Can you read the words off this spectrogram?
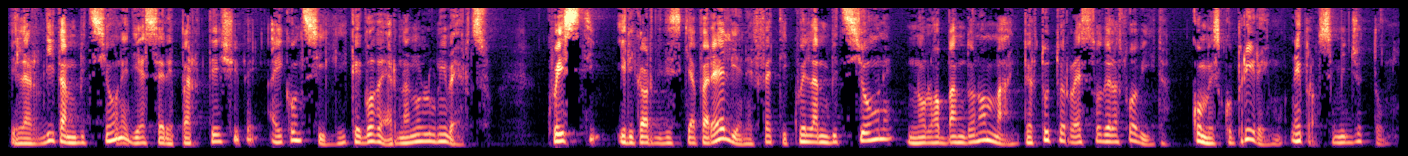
e l'ardita ambizione di essere partecipe ai consigli che governano l'universo. Questi i ricordi di Schiaparelli e in effetti quell'ambizione non lo abbandonò mai per tutto il resto della sua vita, come scopriremo nei prossimi gettoni.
